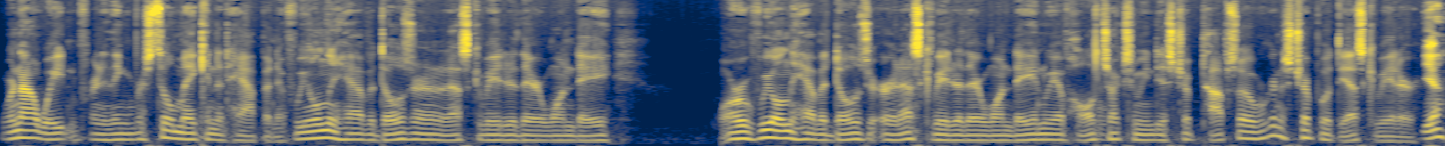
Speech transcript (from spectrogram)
We're not waiting for anything. We're still making it happen. If we only have a dozer and an excavator there one day, or if we only have a dozer or an excavator there one day and we have haul trucks and we need to strip topsoil, we're going to strip with the excavator, Yeah.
